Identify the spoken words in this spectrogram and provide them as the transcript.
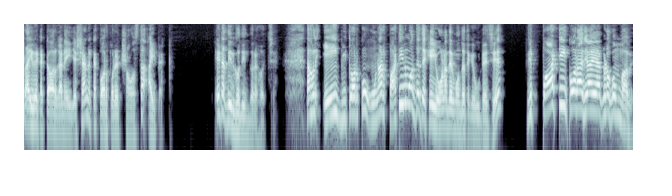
প্রাইভেট একটা অর্গানাইজেশন একটা কর্পোরেট সংস্থা আইপ্যাক এটা দীর্ঘদিন ধরে হচ্ছে। তাহলে এই বিতর্ক ওনার পার্টির মধ্যে থেকেই, ওনাদের মধ্যে থেকে উঠেছে যে পার্টি করা যায় একরকম ভাবে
